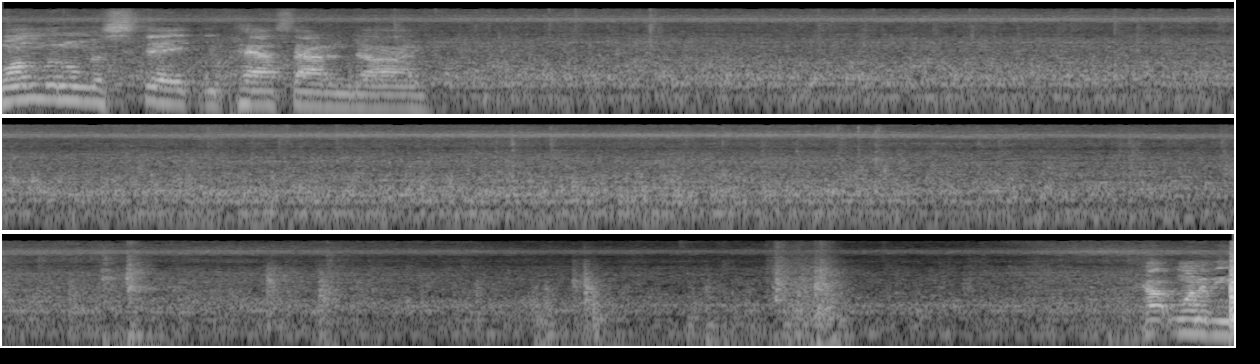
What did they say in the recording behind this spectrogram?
One little mistake, you pass out and die. Got one of these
